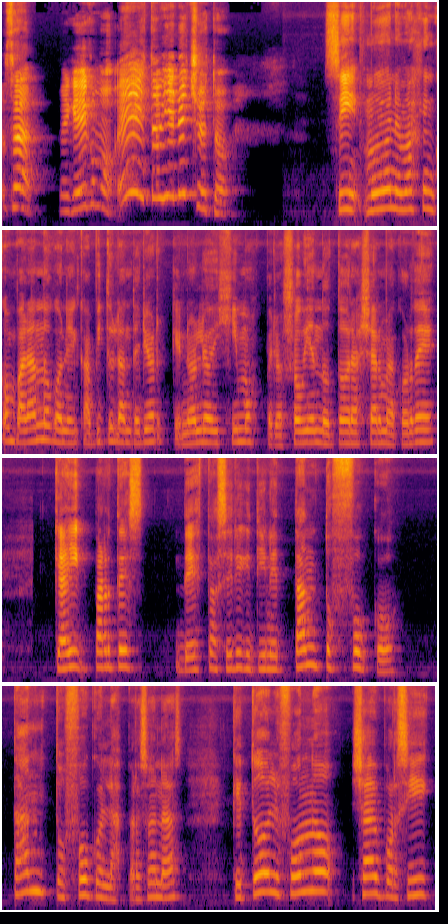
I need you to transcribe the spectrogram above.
O sea, me quedé como, ¡eh, está bien hecho esto! Sí, muy buena imagen comparando con el capítulo anterior, que no lo dijimos, pero yo viendo Thor ayer me acordé, que hay partes de esta serie que tiene tanto foco, tanto foco en las personas, que todo el fondo ya de por sí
